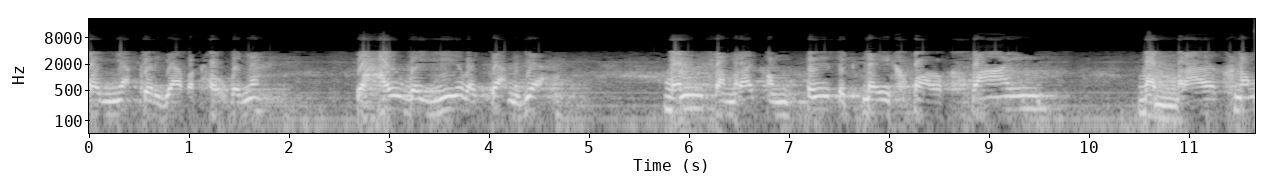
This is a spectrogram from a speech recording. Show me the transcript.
បញ្ញកិរិយាវត្ថុវិញណាគេហៅវិយាវចមយៈបុណ្យសម្រាប់អំពីសេចក្តីខ្វល់ខ្វាយ បំរើក្នុង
